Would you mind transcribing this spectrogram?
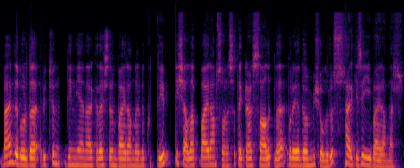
Ben de burada bütün dinleyen arkadaşların bayramlarını kutlayayım. İnşallah bayram sonrası tekrar sağlıkla buraya dönmüş oluruz. Herkese iyi bayramlar.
